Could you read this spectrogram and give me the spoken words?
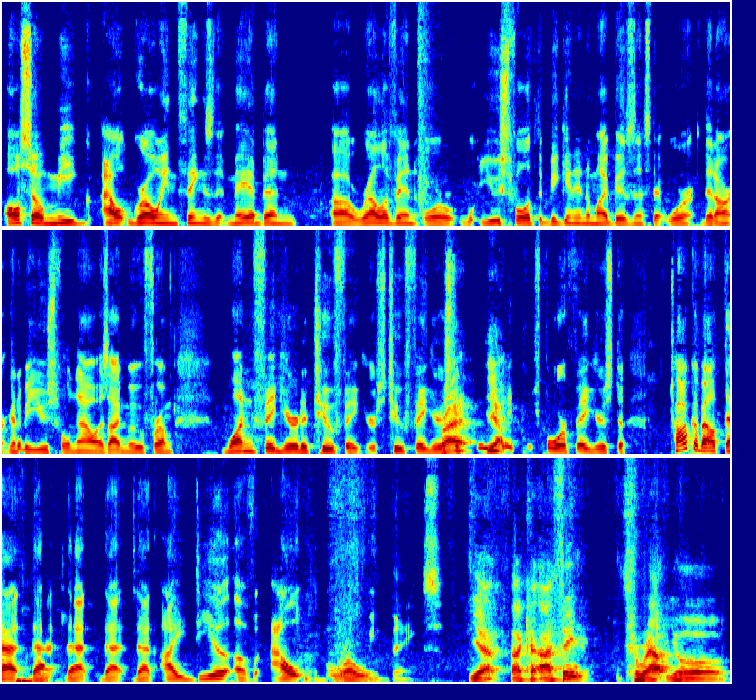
also me outgrowing things that may have been uh, relevant or w- useful at the beginning of my business that weren't that aren't going to be useful now as I move from one figure to two figures, two figures Right, to three yeah. figures, four figures to talk about that that that that that idea of outgrowing things. Yeah. Okay. I think throughout your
